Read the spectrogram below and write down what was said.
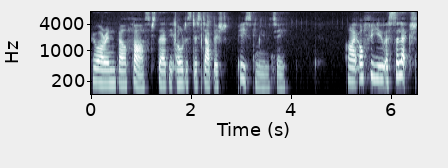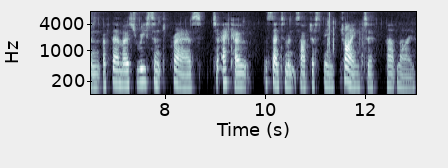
who are in Belfast. They're the oldest established peace community. I offer you a selection of their most recent prayers to echo the sentiments I've just been trying to outline.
